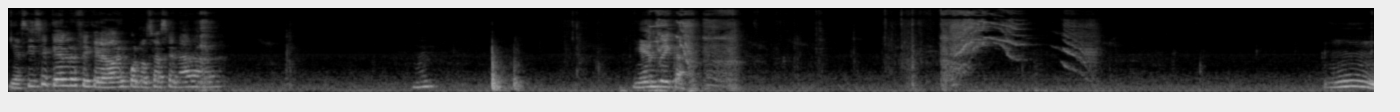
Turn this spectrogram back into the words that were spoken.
Y así se queda el refrigerador y pues no se hace nada, ¿verdad? Mm. Bien rica. Mmm.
